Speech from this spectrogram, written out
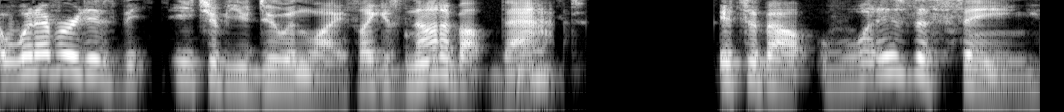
uh, whatever it is that each of you do in life. Like it's not about that. It's about what is the thing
